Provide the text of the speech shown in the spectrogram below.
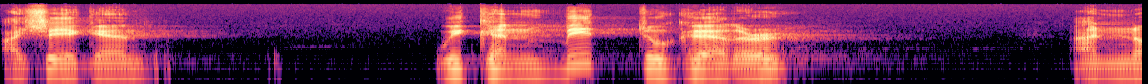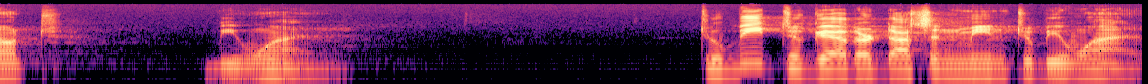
I say again, we can be together and not be one. To be together doesn't mean to be one.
